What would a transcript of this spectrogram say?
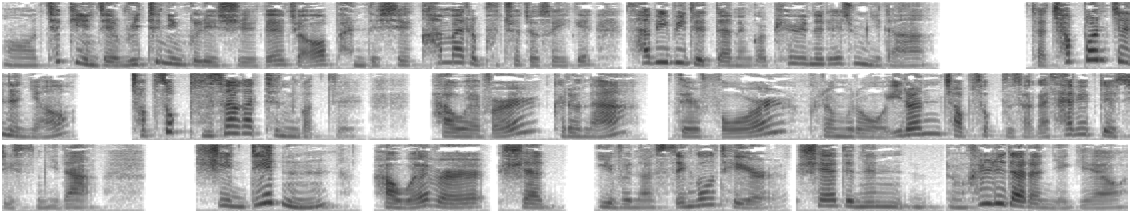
어, 특히 이제 written English일 때죠. 반드시 comma를 붙여줘서 이게 삽입이 됐다는 걸 표현을 해줍니다. 자, 첫 번째는요. 접속 부사 같은 것들. however, 그러나, therefore, 그러므로 이런 접속 부사가 삽입될 수 있습니다. She didn't, however, shed even a single tear. shed는 흘리다란 얘기예요.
